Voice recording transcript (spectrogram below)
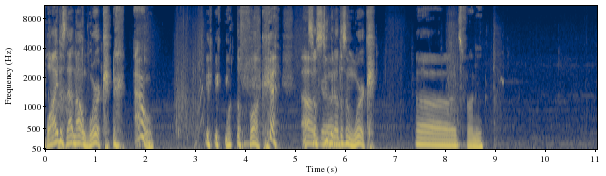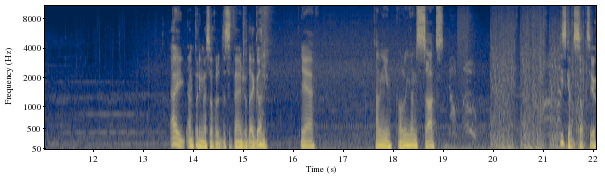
Why does that not work? Ow! what the fuck? oh, It's so stupid how it doesn't work. Oh, that's funny. I, I'm putting myself at a disadvantage with that gun. Yeah. I'm telling you, rolling gun sucks. These guns suck too.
